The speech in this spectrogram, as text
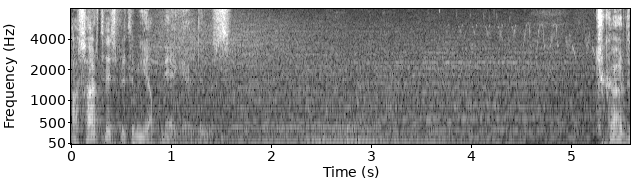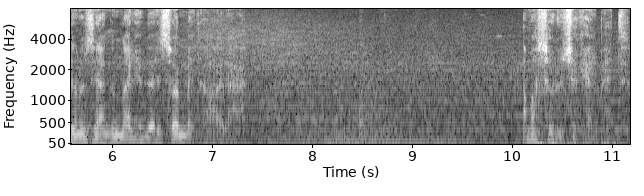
Hasar tespiti mi yapmaya geldiniz? Çıkardığınız yangının alevleri sönmedi hala. Ama sönecek elbet.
